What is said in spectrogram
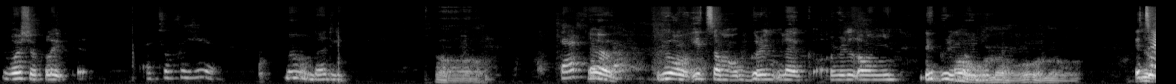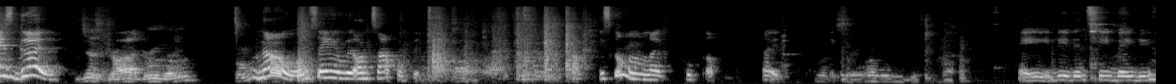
Where's your plate? It's over here. No, daddy. Uh, That's the Yeah. You want to eat some green, like real onion, the green oh onion. no, oh no. It Yeah. tastes good. Just dried green onion? No, I'm saying we're on top of it. Oh. It's gonna like cook up. Like, Let's see, what would we just hey, didn't see, baby.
